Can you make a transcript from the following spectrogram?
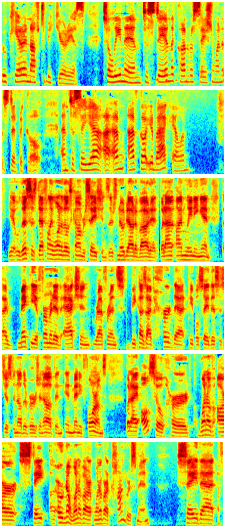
who care enough to be curious, to lean in, to stay in the conversation when it's difficult, and to say, "Yeah, I, I'm, I've got your back, Helen." Yeah, well, this is definitely one of those conversations. There's no doubt about it. But I'm, I'm, leaning in. I make the affirmative action reference because I've heard that people say this is just another version of in, in many forums. But I also heard one of our state, or no, one of our one of our congressmen say that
